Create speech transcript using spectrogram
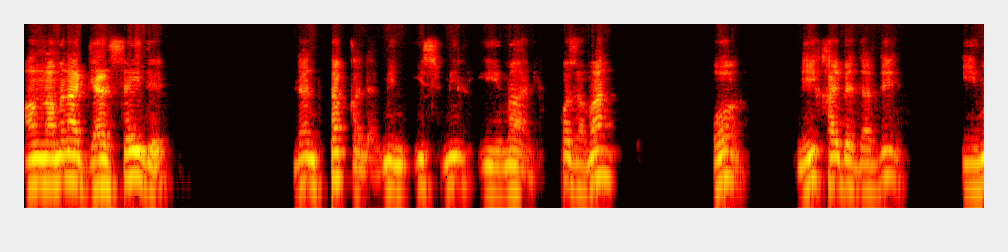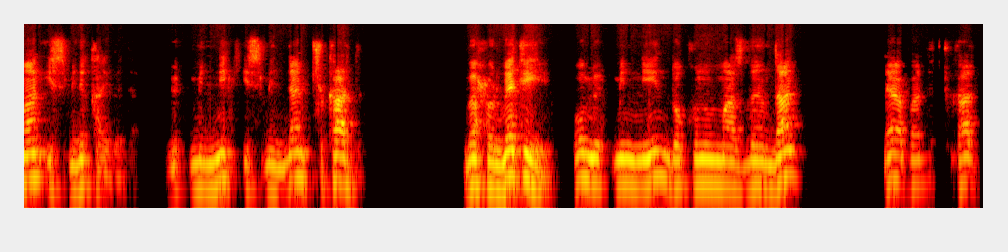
anlamına gelseydi len tekale min ismil imani. O zaman o neyi kaybederdi? İman ismini kaybeder. Müminlik isminden çıkardı. Ve hürmetihi o müminliğin dokunulmazlığından ne yapardı? Çıkardı.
